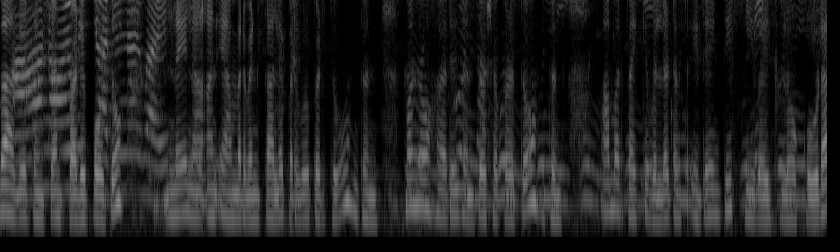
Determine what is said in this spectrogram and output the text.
బాగా టెన్షన్ పడిపోతూ నేనా అని అమర్ వెనకాలే పరుగులు పెడుతూ ఉంటుంది. మనోహరి సంతోషపడుతూ ఉంటుంది. అమర్ పైకి వెళ్ళటంతో ఇదేంటి? ఈ వయసులో కూడా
